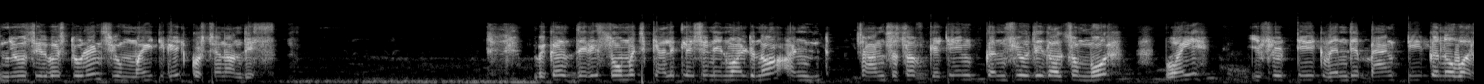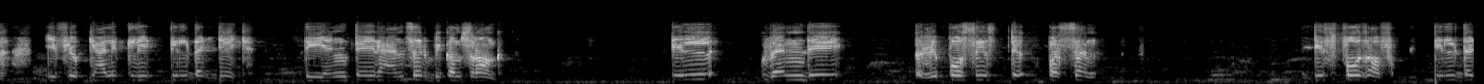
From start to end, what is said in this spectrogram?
New syllabus students, you might get question on this. Because there is so much calculation involved, you know, and chances of getting confused is also more. Why? If you take when the bank taken over, if you calculate till the date, the entire answer becomes wrong. Till when the repossessed person dispose of, till the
